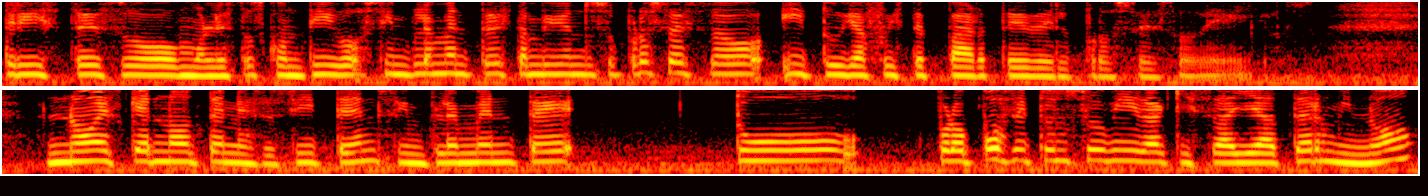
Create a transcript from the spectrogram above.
tristes o molestos contigo, simplemente están viviendo su proceso y tú ya fuiste parte del proceso de ellos. No es que no te necesiten, simplemente tu propósito en su vida quizá ya terminó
